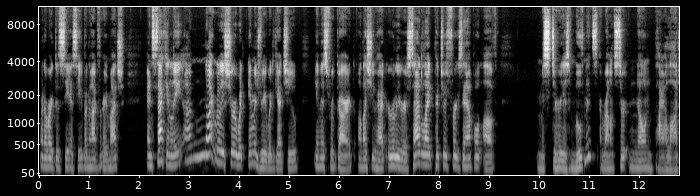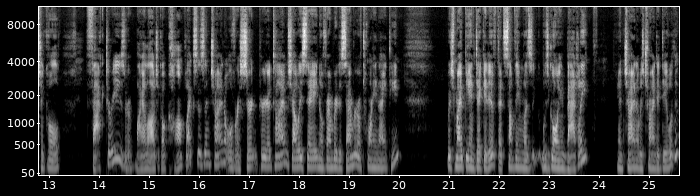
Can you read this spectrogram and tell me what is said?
when I worked at CSE, but not very much. And secondly, I'm not really sure what imagery would get you in this regard, unless you had earlier satellite pictures, for example, of mysterious movements around certain known biological factories or biological complexes in China over a certain period of time, shall we say November, December of 2019 which might be indicative that something was, was going badly and China was trying to deal with it.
